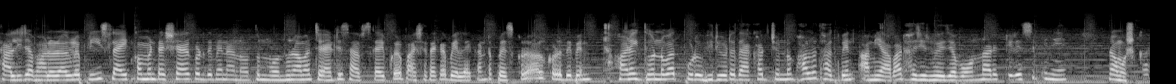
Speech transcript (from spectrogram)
থালিটা ভালো লাগলে প্লিজ লাইক কমেন্ট আর শেয়ার করে দেবেন। আর নতুন বন্ধুরা আমার চ্যানেলটি সাবস্ক্রাইব করে পাশে থাকা বেল আইকনটা প্রেস করে অল করে দেবেন। অনেক ধন্যবাদ পুরো ভিডিওটা দেখার জন্য। ভালো থাকবেন। আমি আবার হাজির হয়ে যাব অন্য আরেকটি রেসিপি নিয়ে। নমস্কার।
